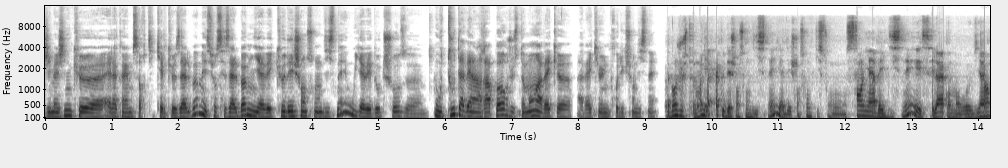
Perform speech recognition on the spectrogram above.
J'imagine que euh, elle a quand même sorti quelques albums et sur ces albums il n'y avait que des chansons Disney ou il y avait d'autres choses euh, où tout avait un rapport justement avec euh, avec une production Disney? Non, justement, il n'y a pas que des chansons Disney, il y a des chansons qui sont sans lien avec Disney, et c'est là qu'on en revient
